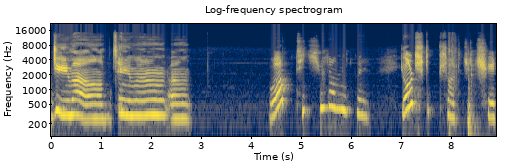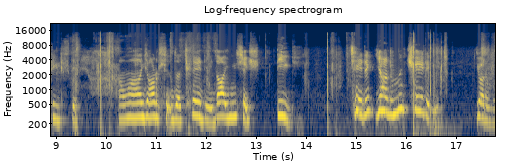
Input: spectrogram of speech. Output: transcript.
Cimal, Cimal. What? Hiçbir zaman gitmedi. Yarış gitti sadece çeyreği Ama yarısı da çeyreği de aynı şey değil. Çeyrek yarımın çeyreği. Yarımı.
